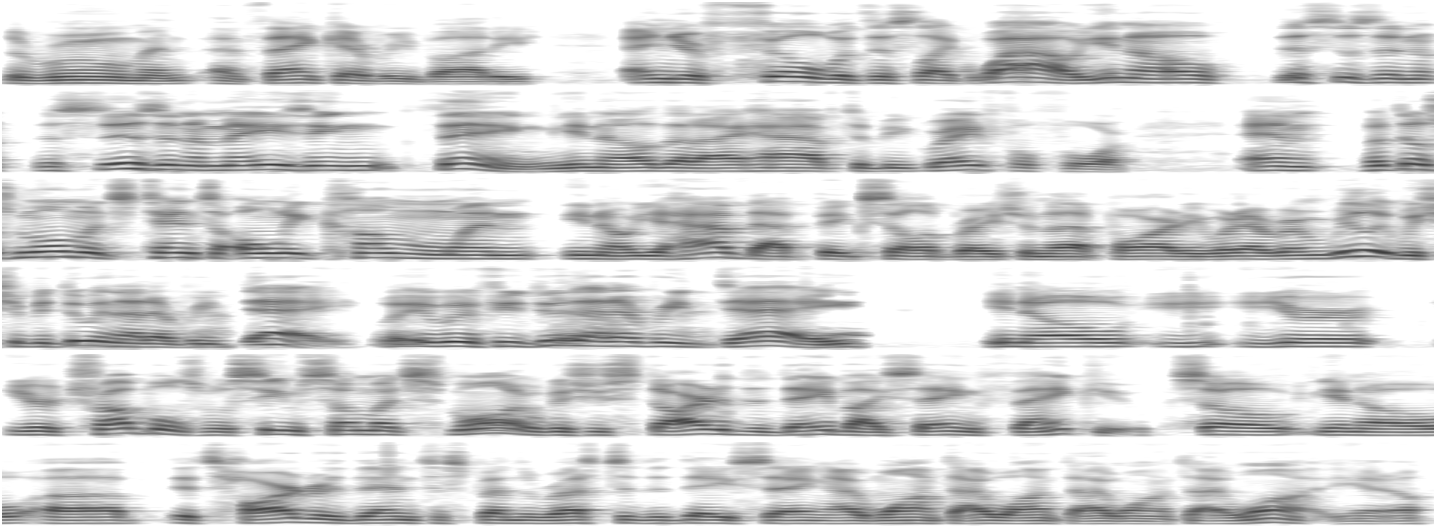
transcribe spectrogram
the room and, and thank everybody and you're filled with this like wow you know this is an this is an amazing thing you know that i have to be grateful for and but those moments tend to only come when you know you have that big celebration, that party, whatever. And really, we should be doing that every day. If you do that every day, you know your your troubles will seem so much smaller because you started the day by saying thank you. So you know uh, it's harder then to spend the rest of the day saying I want, I want, I want, I want. You know,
